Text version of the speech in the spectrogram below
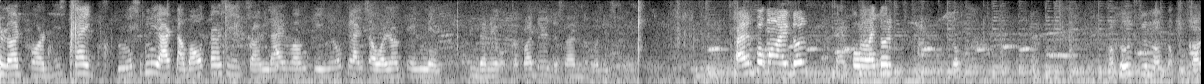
Lord, for this day. Miss me art about our seed from thy bounty. You cleanse our Lord. Amen. In the name of the Father, the Son, the Holy Spirit. Kain po mga idol. Dahil po mga idol, Ito. Mahulog din ang takukal.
